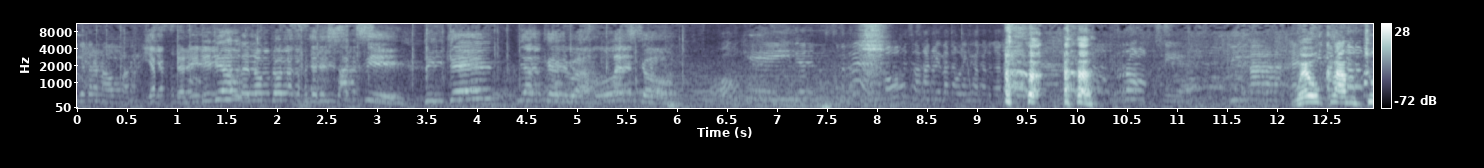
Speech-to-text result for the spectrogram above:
Bigatron Alpha Yap, dan ini dia Lenokdown akan menjadi saksi di game yang kedua. Let's go. Oke, dan sebenarnya kalau misalkan kita melihat dengan Welcome to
